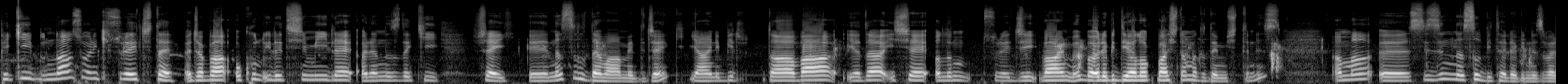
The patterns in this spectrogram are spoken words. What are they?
peki bundan sonraki süreçte acaba okul iletişimiyle aranızdaki şey e, nasıl devam edecek? Yani bir dava ya da işe alım süreci var mı? Böyle bir diyalog başlamadı demiştiniz. Ama e, sizin nasıl bir talebiniz var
